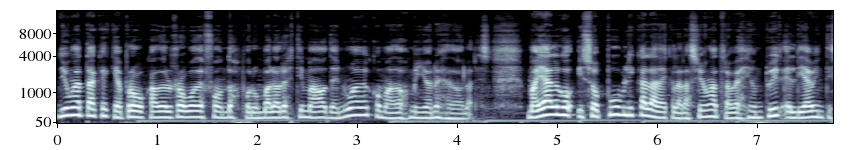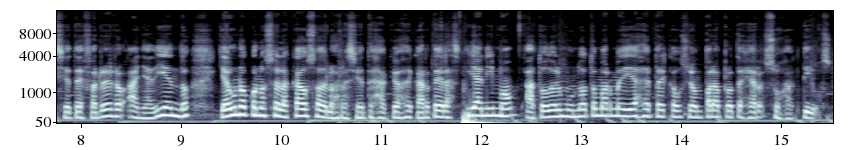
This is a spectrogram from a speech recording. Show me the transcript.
de un ataque que ha provocado el robo de fondos por un valor estimado de 9,2 millones de dólares. Mayalgo hizo pública la declaración a través de un tuit el día 27 de febrero añadiendo que aún no conoce la causa de los recientes hackeos de carteras y animó a todo el mundo a tomar medidas de precaución para proteger sus activos.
